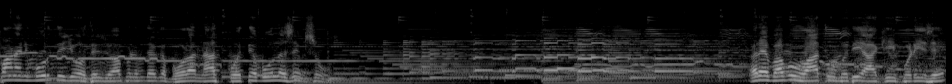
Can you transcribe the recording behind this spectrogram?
પાણાની મૂર્તિ જેવો થઈ જાઉં. આપણે એમ કે ભોળાનાથ પોતે બોલે છે કે શું? અરે બાબુ, વાતો બધી આખી પડી છે.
